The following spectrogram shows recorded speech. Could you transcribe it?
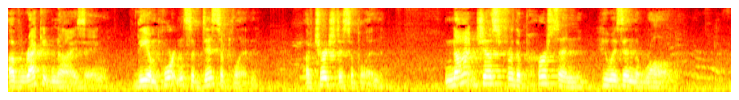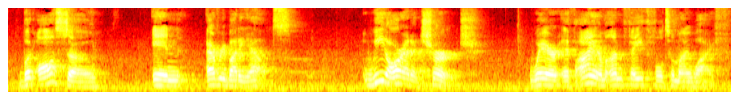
of recognizing the importance of discipline, of church discipline, not just for the person who is in the wrong, but also in everybody else. We are at a church where if I am unfaithful to my wife,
